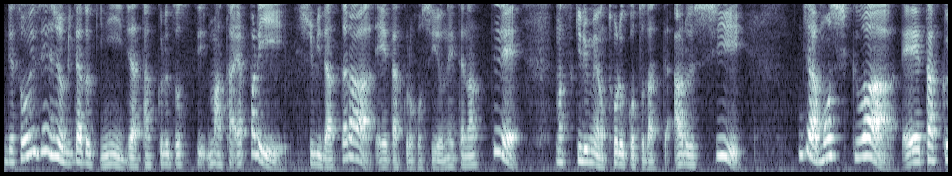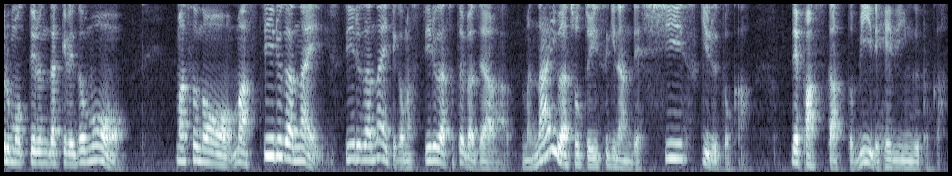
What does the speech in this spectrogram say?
で、そういう選手を見たときに、じゃあタックルとスティ、まあ、やっぱり守備だったら A タックル欲しいよねってなって、まあ、スキル面を取ることだってあるし、じゃあもしくは A タックル持ってるんだけれども、まあその、まあスティールがない、スティールがないっていうか、まあスティールが例えばじゃあ、まあないはちょっと言い過ぎなんで C スキルとか、でパスカット、B でヘディングとか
